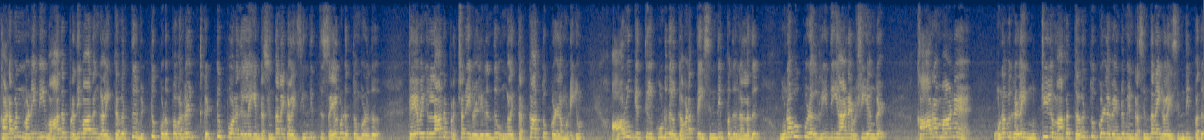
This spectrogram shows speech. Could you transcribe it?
கணவன் மனைவி வாத பிரதிவாதங்களை தவிர்த்து விட்டு கொடுப்பவர்கள் கெட்டு போனதில்லை என்ற சிந்தனைகளை சிந்தித்து செயல்படுத்தும் பொழுது தேவையில்லாத பிரச்சனைகளில் இருந்து உங்களை தற்காத்து கொள்ள முடியும். ஆரோக்கியத்தில் கூடுதல் கவனத்தை சிந்திப்பது நல்லது. உணவுக்குழல் ரீதியான விஷயங்கள் காரமான உணவுகளை முற்றிலுமாக தவிர்த்து கொள்ள வேண்டும் என்ற சிந்தனைகளை சிந்திப்பது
